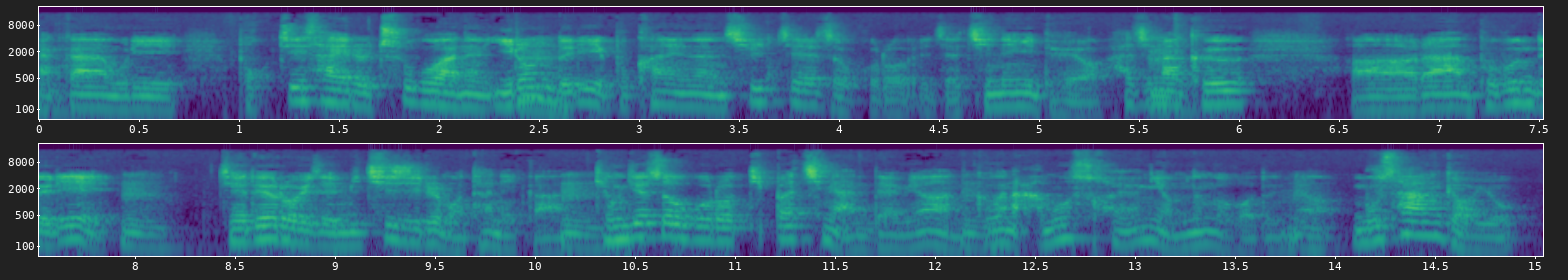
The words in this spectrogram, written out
약간 우리 복지 사회를 추구하는 이론들이 북한에는 실제적으로 이제 진행이 돼요. 하지만 그 어, 란 부분들이 음. 제대로 이제 미치지를 못하니까 음. 경제적으로 뒷받침이 안 되면 그건 아무 소용이 없는 거거든요. 무상 교육,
